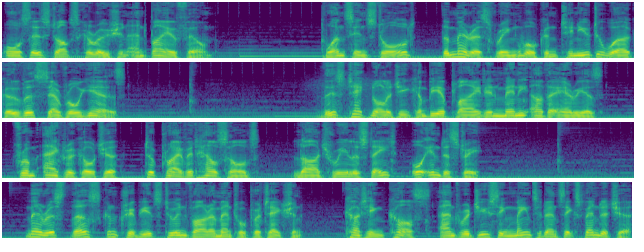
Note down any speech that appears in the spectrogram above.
also stops corrosion and biofilm. Once installed, the Merus ring will continue to work over several years. This technology can be applied in many other areas, from agriculture to private households, large real estate or industry. Merus thus contributes to environmental protection, cutting costs and reducing maintenance expenditure.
